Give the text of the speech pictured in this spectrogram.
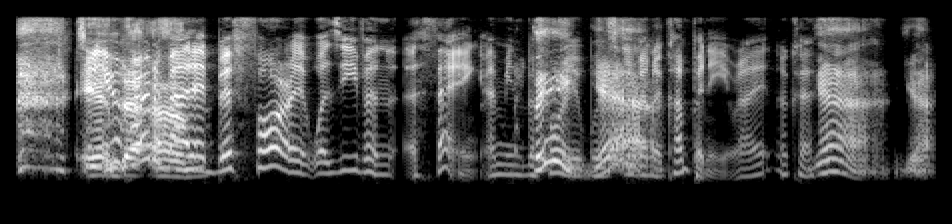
So you And, uh, heard about um, it before it was even a thing. I mean, before thing, it was even a company, right? Okay. Yeah, yeah.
